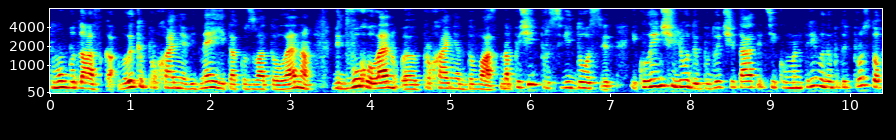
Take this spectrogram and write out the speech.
Тому, будь ласка, велике прохання від неї, її також звати Олена. Від двох Олен е, прохання до вас. Напишіть про свій досвід. І коли інші люди будуть читати ці коментарі, вони будуть просто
